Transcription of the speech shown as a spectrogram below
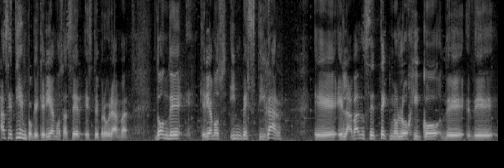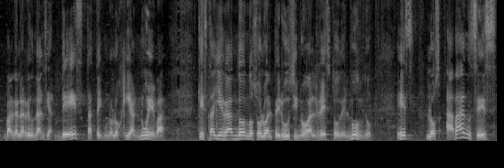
hace tiempo que queríamos hacer este programa donde queríamos investigar eh, el avance tecnológico de, de, valga la redundancia, de esta tecnología nueva que está llegando no solo al Perú, sino al resto del mundo. Es los avances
